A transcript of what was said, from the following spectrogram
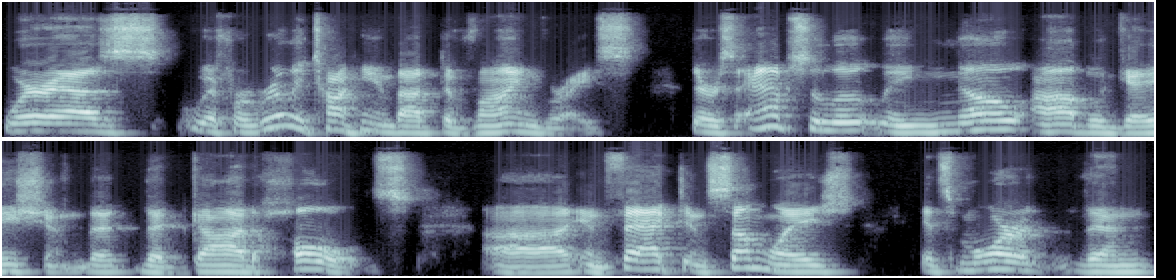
whereas if we're really talking about divine grace, there's absolutely no obligation that that God holds uh, in fact, in some ways, it's more than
